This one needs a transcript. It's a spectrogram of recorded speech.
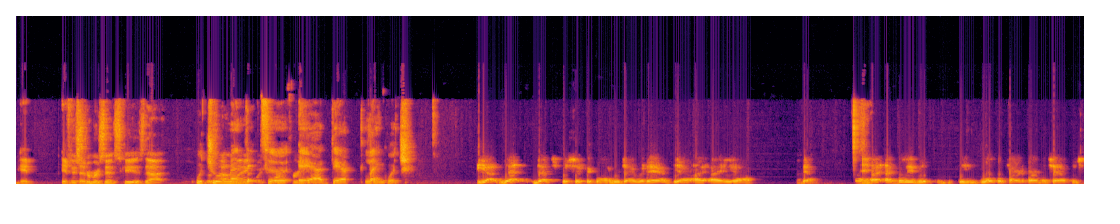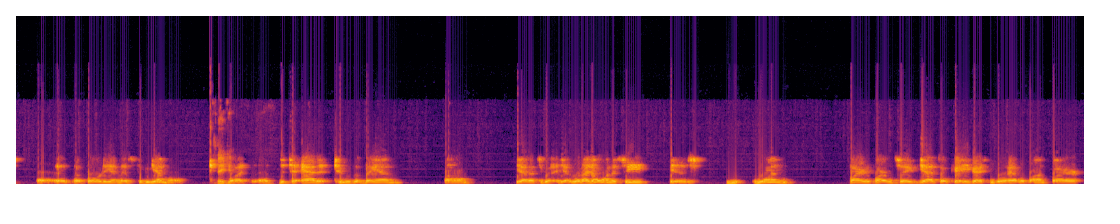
if, if Mr. the, Mrozinski, is that? would does you that amend it language to work for you? add that language? Yeah, that, that specific language I would add, yeah, I, I, uh, yeah. I, I believe that the local fire departments have uh, authority in this to begin with. They do. But uh, to add it to the ban, um, yeah, that's a good idea. What I don't want to see is one fire department say, yeah, it's okay, you guys can go have a bonfire,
